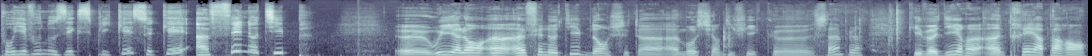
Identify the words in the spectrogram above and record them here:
pourriez-vous nous expliquer ce qu'est un phénotype? Euh, oui, alors un, phénotype, donc c'est un, un mot scientifique euh, simple qui veut dire un trait apparent.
